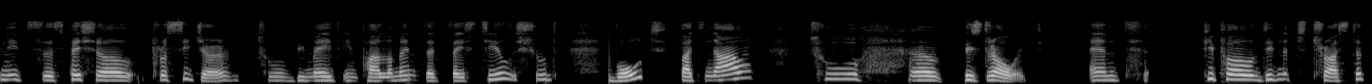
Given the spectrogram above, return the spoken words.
needs a special procedure to be made in parliament that they still should vote, but now to uh, withdraw it. And people did not trust it,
